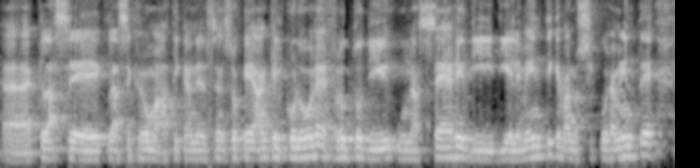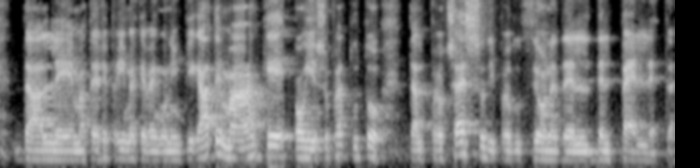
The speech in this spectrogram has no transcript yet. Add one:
eh, classe, classe, cromatica, nel senso che anche il colore è frutto di una serie di, di, elementi che vanno sicuramente dalle materie prime che vengono impiegate, ma anche poi e soprattutto dal processo di produzione del, del pellet,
